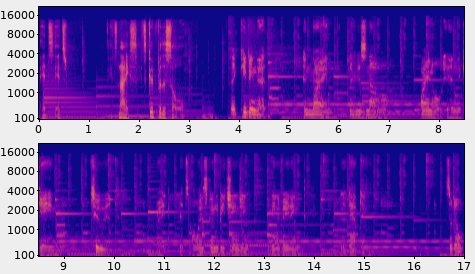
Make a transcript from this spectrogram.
It's it's it's nice. It's good for the soul. Like keeping that in mind, there is no final end game to it? It's always going to be changing, innovating, and adapting. So don't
